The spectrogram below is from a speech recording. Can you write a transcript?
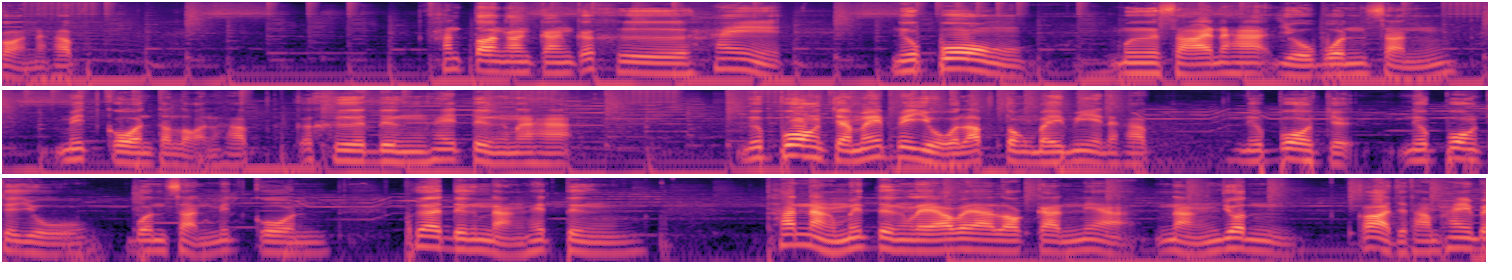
ก่อนนะครับ ขั้นตอนการกันก็คือให้นิ้วโป้งมือซ้ายนะฮะอยู่บนสันมิดโกนตลอดนะครับ ก็คือดึงให้ตึงนะฮะนิ้วโป้งจะไม่ไปอยู่รับตรงใบมีดนะครับ นิ้วโป้งจะนิ้วโป้งจะอยู่บนสันมิดโกน เพื่อดึงหนังให้ตึง ถ้าหนังไม่ตึงแล้วเวลาเรากันเนี่ยหนังย่นก็อาจจะทำให้ใบ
